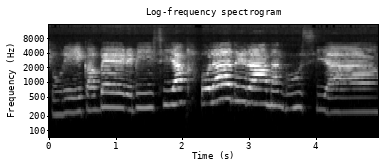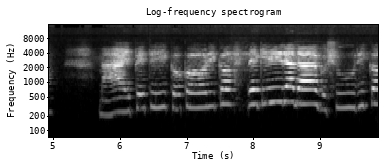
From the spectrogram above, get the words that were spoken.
Xurikak bere bizia, hola deraman guzia. Maipetiko koriko, begira dago xuriko.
